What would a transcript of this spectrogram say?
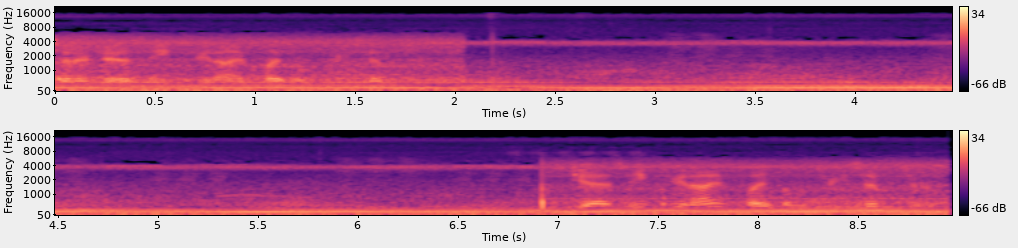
Center, Jazz 839, flight level 370.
